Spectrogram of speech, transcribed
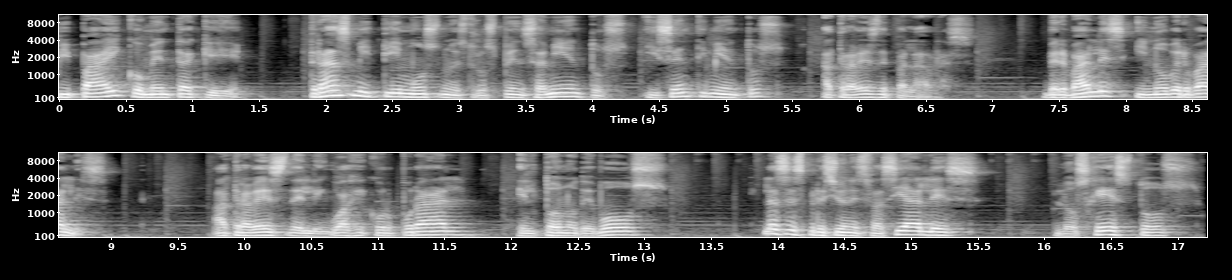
Pipay comenta que transmitimos nuestros pensamientos y sentimientos a través de palabras, verbales y no verbales, a través del lenguaje corporal, el tono de voz, las expresiones faciales, los gestos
